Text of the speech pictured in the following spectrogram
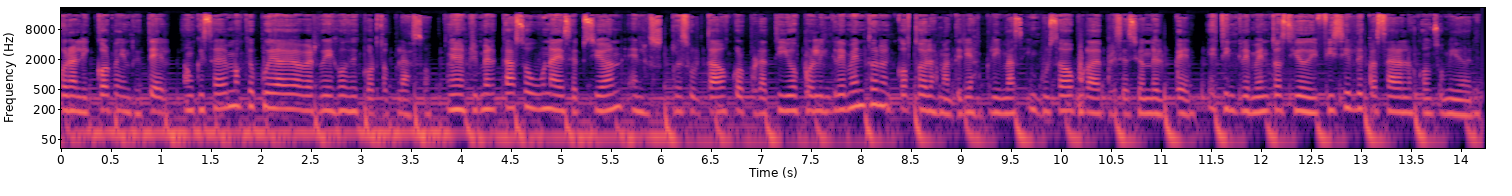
con Alicorp en retail, aunque sabemos que puede haber riesgos de corto plazo. En el primer caso hubo una decepción en los resultados corporativos por el incremento en el costo de las materias primas impulsado por la depreciación del PEN. Este incremento ha sido difícil de pasar a los consumidores.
